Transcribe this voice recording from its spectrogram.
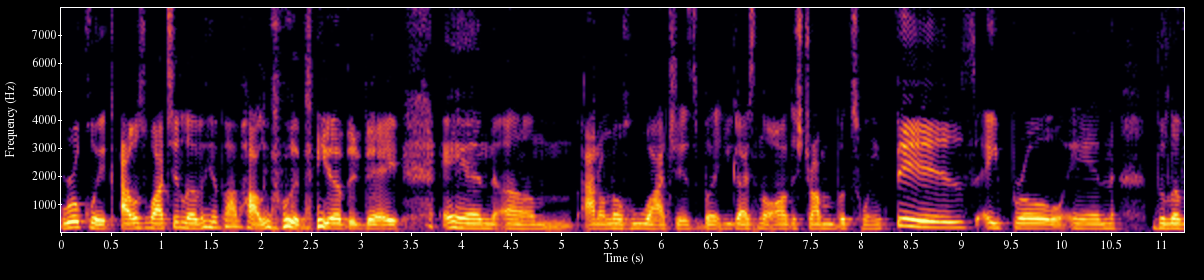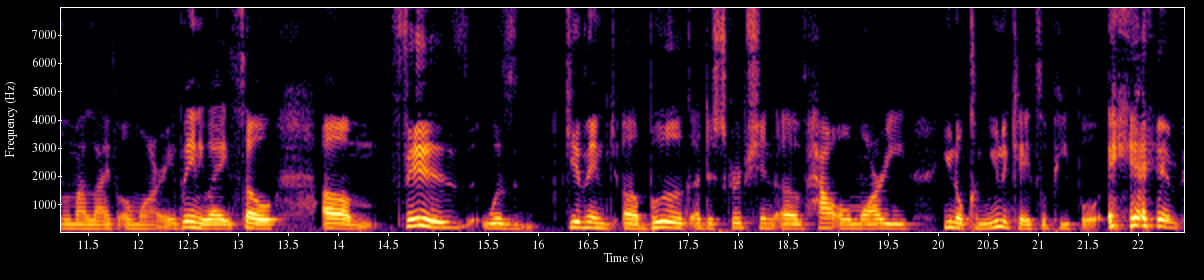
real quick, I was watching Love and Hip Hop Hollywood the other day, and um, I don't know who watches, but you guys know all this drama between Fizz, April, and the love of my life, Omari. But anyway, so um, Fizz was giving a book a description of how Omari, you know, communicates with people. And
